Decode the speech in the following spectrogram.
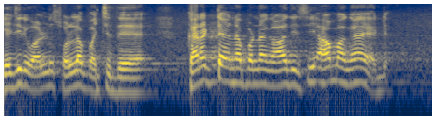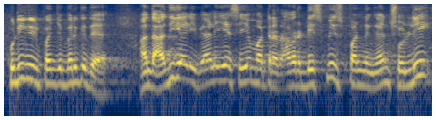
கெஜ்ரிவால்னு சொல்ல வச்சுது. கரெக்டாக என்ன பண்ணாங்க ஆதிசி? ஆமாங்க குடிநீர் பஞ்சம் இருக்குது. அந்த அதிகாரி வேலையே செய்ய மாட்டார். அவரை டிஸ்மிஸ் பண்ணுங்கன்னு சொல்லி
